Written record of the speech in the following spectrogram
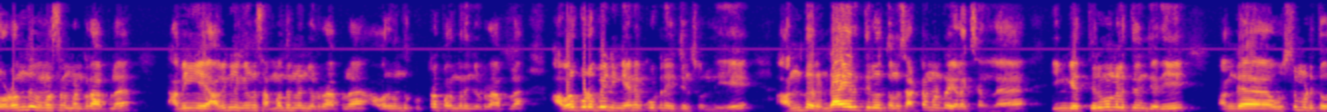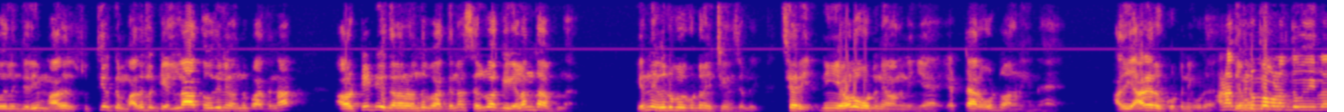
தொடர்ந்து விமர்சனம் பண்றாப்புல. அவங்க அவங்களுக்கு எங்க சம்மந்தம் இல்லைன்னு சொல்றாப்புல. அவர் வந்து குற்ற பரம்பரைன்னு சொல்றாப்புல. அவர் கூட போய் நீங்க ஏன்னா கூட்டணி வச்சுன்னு சொல்லி அந்த ரெண்டாயிரத்தி இருபத்தொன்னு சட்டமன்ற எலெக்ஷன்ல இங்க திருமங்கலத்திலும் சரி அங்க உசுமடி தொகுதியிலும் சரி மது சுத்தி இருக்க மதுளுக்கு எல்லா தொகுதியிலும் வந்து பாத்தீங்கன்னா அவர் டிடிவி தினகரன் வந்து பாத்தீங்கன்னா செல்வாக்கு இழந்தாப்புல. என்ன விருப்ப கூட்டணி வச்சுங்கன்னு சொல்லி. சரி நீங்க எவ்வளவு ஓட்டுனே வாங்குனீங்க? எட்டாயிரம் ஓட்டு வாங்குனீங்கன்னு. அது யார் யார் கூட்டணி கூட? ஆனா. திருமங்கலம் தொகுதியில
